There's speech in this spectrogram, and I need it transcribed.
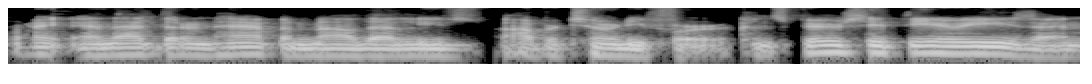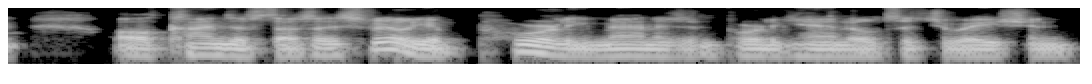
Right. And that didn't happen. Now that leaves opportunity for conspiracy theories and all kinds of stuff. So it's really a poorly managed and poorly handled situation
